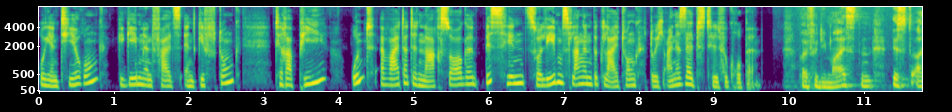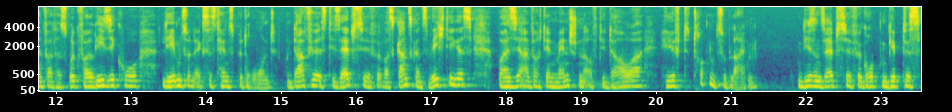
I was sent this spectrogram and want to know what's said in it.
Orientierung, gegebenenfalls Entgiftung, Therapie und erweiterte Nachsorge bis hin zur lebenslangen Begleitung durch eine Selbsthilfegruppe. Weil für die meisten ist einfach das Rückfallrisiko lebens- und existenzbedrohend. Und dafür ist die Selbsthilfe was ganz, ganz Wichtiges, weil sie einfach den Menschen auf die Dauer hilft, trocken zu bleiben. In diesen Selbsthilfegruppen gibt es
